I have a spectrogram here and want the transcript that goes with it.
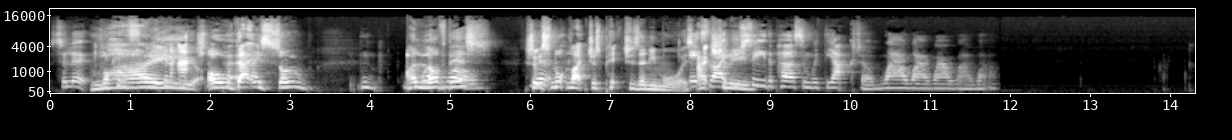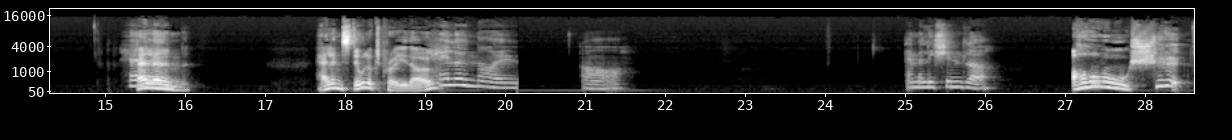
So look, right. Can, you can actually oh, that is so. I love whoa. this. So it's not like just pictures anymore. It's, It's actually like you see the person with the actor. Wow, wow, wow, wow, wow. Helen. Helen still looks pretty though. Helen, though. Ah. Emilie Schindler. Oh shit.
